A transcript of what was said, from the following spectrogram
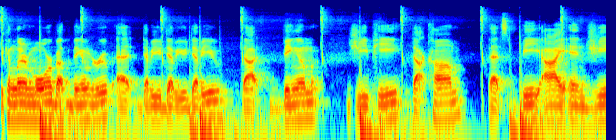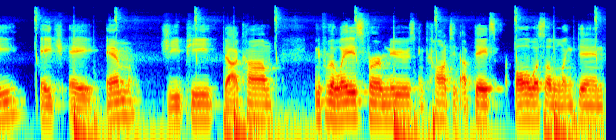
You can learn more about the Bingham Group at www.binghamgp.com. That's B I N G H A M G P.com. And for the latest firm news and content updates, follow us on LinkedIn.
